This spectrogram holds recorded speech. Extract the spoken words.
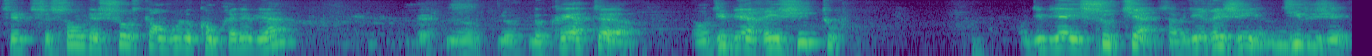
Ce sont des choses, quand vous le comprenez bien, euh, le, le- le Créateur, on dit bien régit tout. On dit bien il soutient, ça veut dire régir, diriger,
